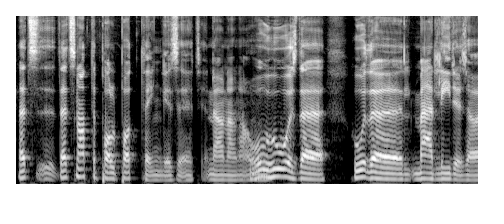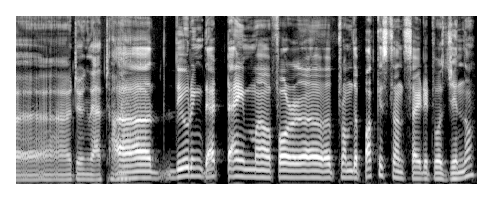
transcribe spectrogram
That's that's not the Pol Pot thing, is it? No, no, no. Hmm. Who, who was the who were the mad leaders uh, during that time? Uh, during that time, uh, for uh, from the Pakistan side, it was Jinnah,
